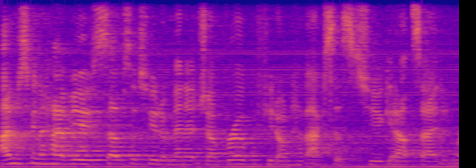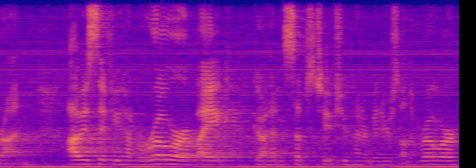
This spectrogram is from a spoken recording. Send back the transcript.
I'm just gonna have you substitute a minute jump rope if you don't have access to get outside and run. Obviously, if you have a rower or a bike, go ahead and substitute 200 meters on the rower,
